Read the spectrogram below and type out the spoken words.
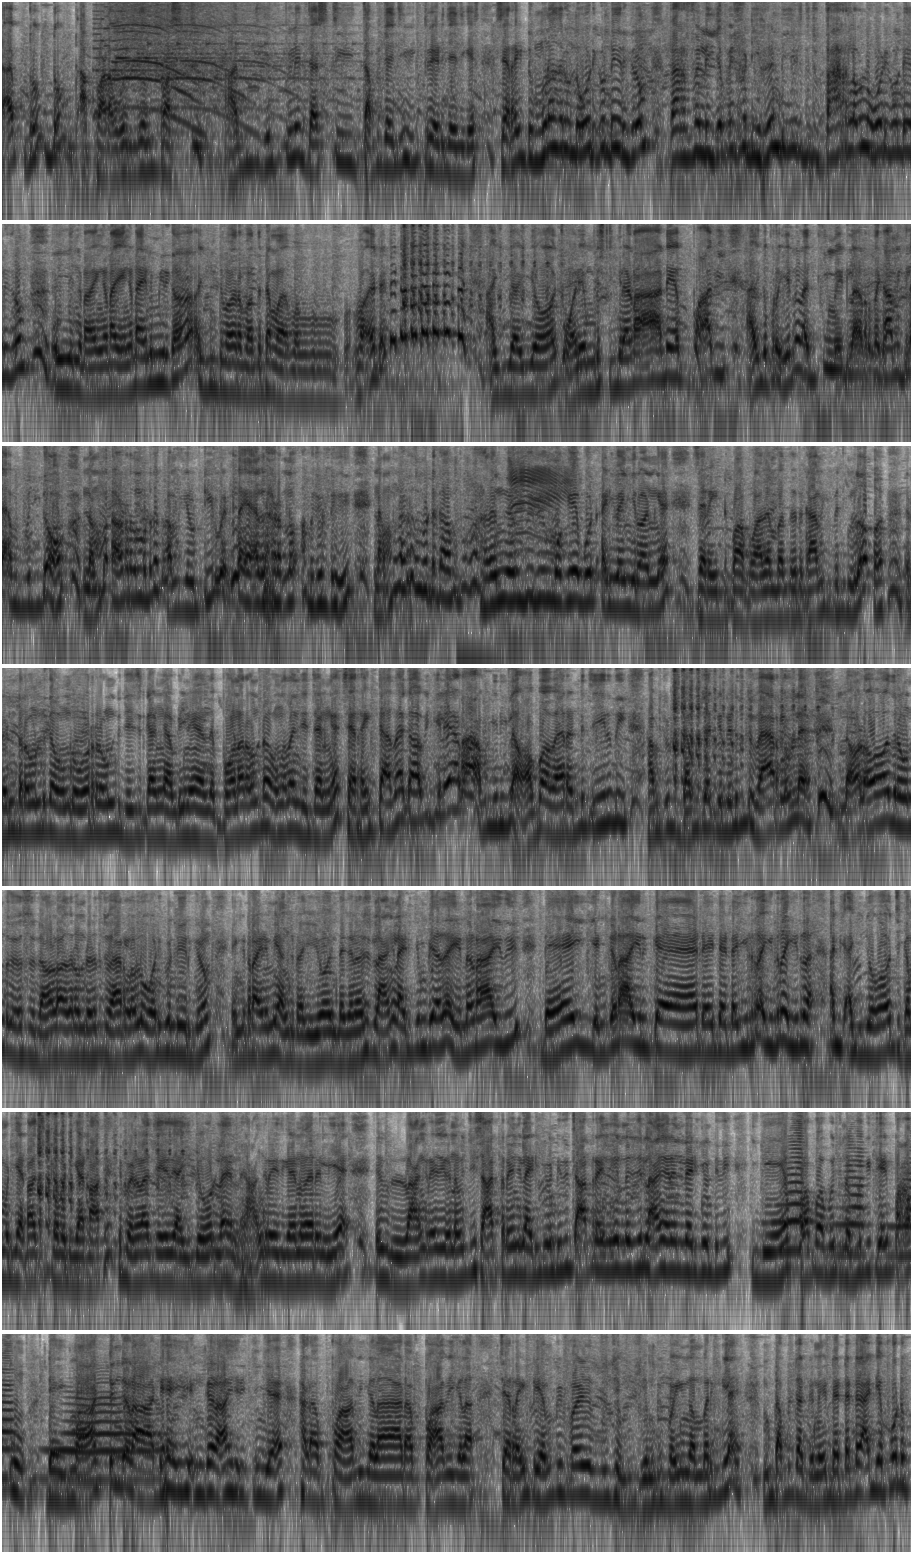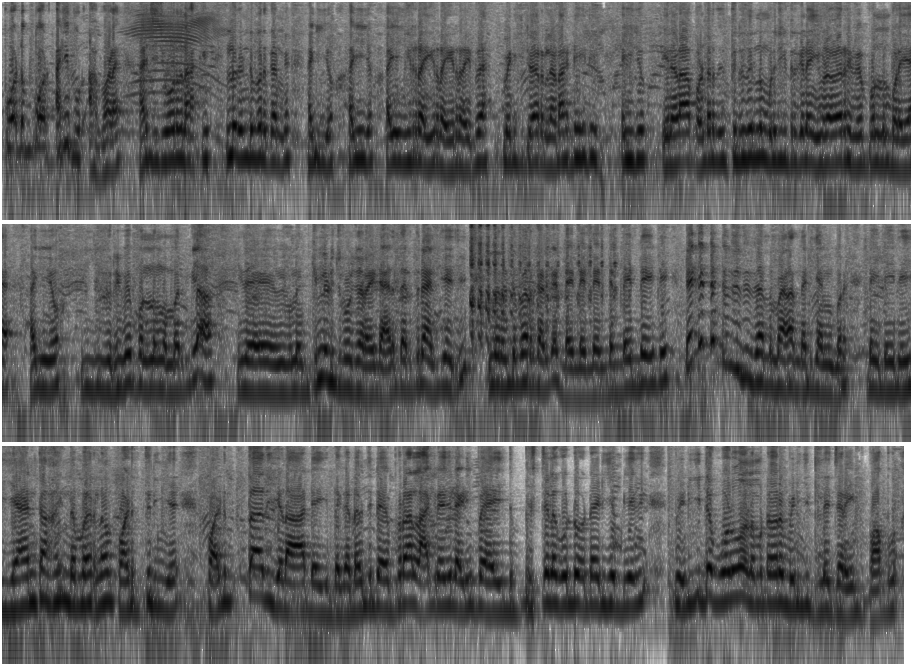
அப்பாடா ஒரு ஃபஸ்ட்டு அது இப்படி ஜஸ்ட் தப்பிச்சாச்சு விக்டரி அடிச்சாச்சு கேஸ் சரி ரைட்டு மூணாவது ரவுண்டு ஓடிக்கொண்டே இருக்கிறோம் பேரஃபெல் எஃபெக்ட் இரண்டு எடுத்துட்டு வேற லெவலில் ஓடிக்கொண்டே இருக்கிறோம் எங்கடா எங்கடா எங்கடா enemy இருக்கான் இங்கிட்டு வர பார்த்துட்டேன் ஐயோ சோழியை முடிச்சிட்டீங்களாடா டே பாவி. அதுக்கப்புறம் என்னடா டீம்மேட்ல ஆடுறத காமிக்கல? அப்படி புரிஞ்சிட்டோம் நம்ம ஆடுறது மட்டும் தான் காமிக்கிறோம் டீம்மேட்லாம் ஏன் ஆடணும்? அப்படி சொல்லிட்டு நம்ம ஆடுறது மட்டும் காமிப்போம். அதுங்க வந்து முகையை போட்டு அடி வாங்கிடுவானுங்க சரி ரைட்டு பார்ப்போம் அதை பார்த்து காமிக்க பார்த்தீங்களோ? ரெண்டு ரவுண்டுக்கு அவங்க ஒரு ரவுண்டு ஜெயிச்சிருக்காங்க அப்படின்னு அந்த போன ரவுண்டு அவங்க தான் ஜெயிச்சாங்க சரி ரைட்டு அதான் காமிக்கலையாடா? அப்படிங்களா அப்பா வேற ரெண்டு செய்யுது? அப்படி சொல்லிட்டு டபுள் ஜாக்கெட் எடுத்துட்டு வேற லெவலில் நாலாவது ரவுண்டு நாலாவது ரவுண்டு எடுத்து வேற லெவலில் ஓடிக்கொண்டே இருக்கிறோம். எங்கடா இனிமே அங்கிட்ட ஐயோ இந்த கணேஷ் லாங்கில் அடிக்க முடியாதா. என்னடா இது? டேய் எங்கடா இருக்க? டே டே டே இருறா இருறா இருறா அடி ஐயோ சிக்க முடியாடா சிக்க முடியாடா இப்போ என்ன செய்யுது ஐயோ இல்லை லாங் ரேஞ்ச் கன் வேறு இல்லையே லாங் ரேஞ்ச் கண்ணை வச்சு ஷார்ட் ரேஞ்சில் அடிக்க வேண்டியது ஷார்ட் ரேஞ்ச் கண்ணை வச்சு லாங் ரேஞ்சில் அடிக்க வேண்டியது இதே பாப்பா போச்சு நம்மளுக்கு சரி பார்ப்போம் டேய் மாட்டுங்களா டேய் எங்கடா இருக்கீங்க அட பாவிகளா அட பாவிகளா சரி right MP five MP five நம்பருங்களே double டக்கு அடியை போட்டு போட்டு போட்டு அடி போட்டு அவளை அடிச்சு ஓடுது நாக்கு இன்னும் ரெண்டு பேர் இருக்காங்க ஐயோ ஐயோ ஐயோ இறா இறா இறா இறா மெடிக்கிட்டு வரலடா டேய் ஐயோ என்னடா பண்ணுறது திரு திருன்னு முடிச்சுட்டு இருக்கேன் இவ்வளோ வேறு பண்ணும் போலயே ஐயோ ரிவே பண்ணுங்க பாருங்களா இது இவனை கில்லடிச்சு ரோஜா ரைட் அடுத்து அடுத்து அடிச்சாச்சு இந்த ரெண்டு பேரும் கடுக்க அந்த மேலே அந்த அடிக்க அனுப்புறேன் டே டே டே ஏன்டா இந்த மாதிரிலாம் படுத்துறீங்க படுத்தாதீங்கடா டே இந்த கடை வந்து டெப்பரா லாக்ரேஜில் அடிப்பேன் இந்த பிஸ்டலை கொண்டு வந்து அடிக்க முடியாது வெடிக்கிட்ட போடுவோம் நம்மகிட்ட வர வெடிக்கிட்டல சரி பார்ப்போம்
